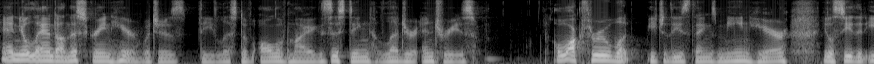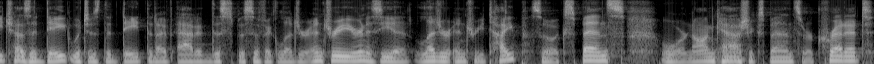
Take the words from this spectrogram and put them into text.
and you'll land on this screen here, which is the list of all of my existing ledger entries. I'll walk through what each of these things mean here. You'll see that each has a date, which is the date that I've added this specific ledger entry. You're going to see a ledger entry type, so expense or non-cash expense or credit.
